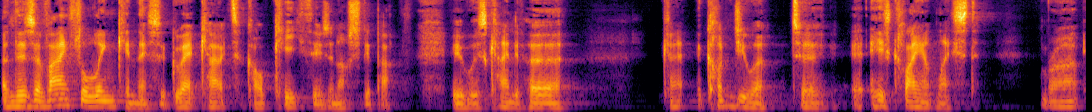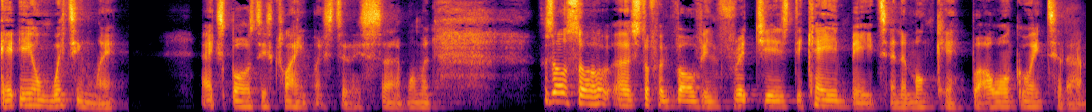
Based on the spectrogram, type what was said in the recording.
And there's a vital link in this, a great character called Keith, who's an osteopath, who was kind of her kind of conduit to his client list. Right. He, he unwittingly exposed his client list to this uh, woman. There's also uh, stuff involving fridges, decaying meat, and a monkey, but I won't go into that.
